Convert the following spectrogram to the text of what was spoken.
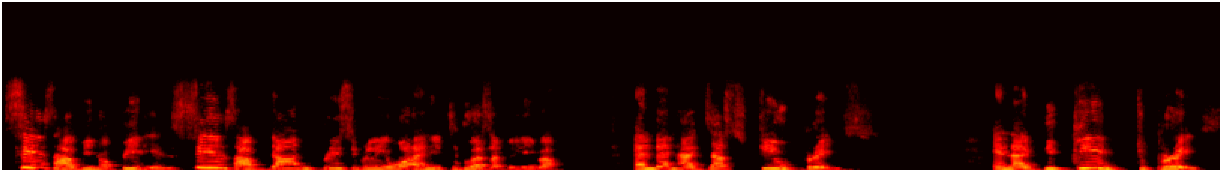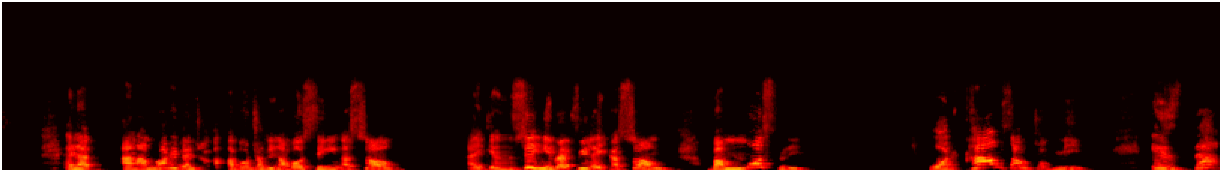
Since I've been obedient, since I've done principally what I need to do as a believer, and then I just feel praise. And I begin to praise. And, I, and I'm not even about talking about singing a song. I can sing if I feel like a song, but mostly what comes out of me is that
